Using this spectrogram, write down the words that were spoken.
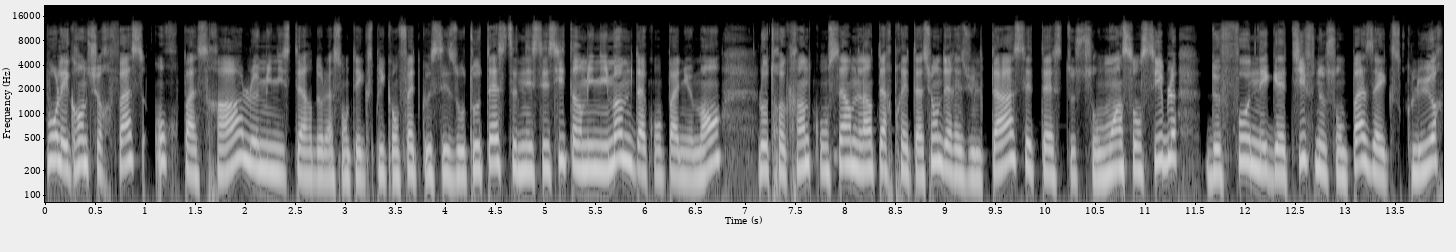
Pour les grandes surfaces, on repassera. Le ministère de la Santé explique en fait que ces autotests nécessitent un minimum d'accompagnement. L'autre crainte concerne l'interprétation des résultats ces tests sont moins sensibles, de faux négatifs ne sont pas à exclure.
